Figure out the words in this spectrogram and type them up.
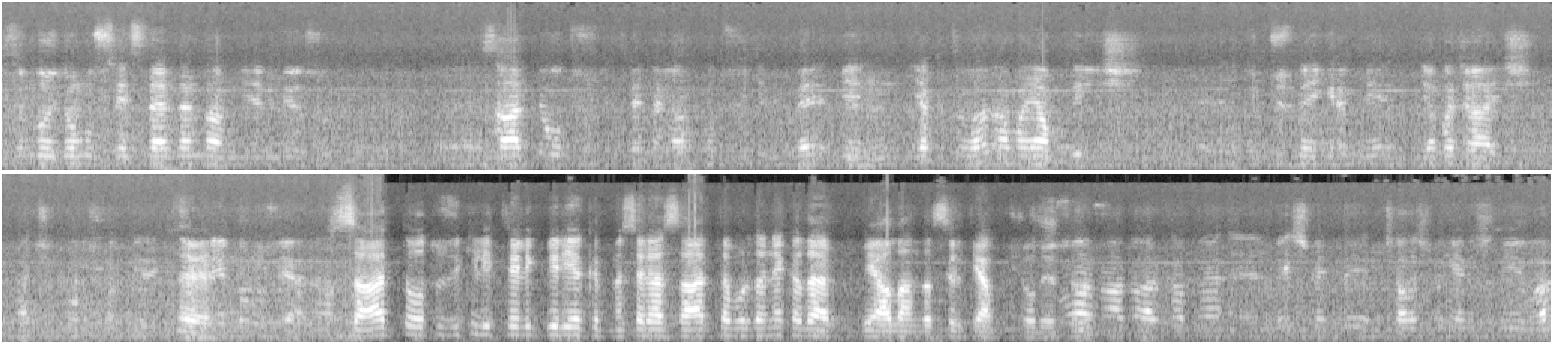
bizim duyduğumuz seslerden de anlayabiliyorsun. E, saatte 30 litre falan, 32 litre bir yakıtı var ama yaptığı iş e, 300 beygirin bir yapacağı iş açık konuşmak gerekirse. Evet. Memnunuz yani. Saatte 32 litrelik bir yakıt. Mesela saatte burada ne kadar bir alanda sırt yapmış Şu an oluyorsunuz? abi arkamda e, 5 metre çalışma genişliği var.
